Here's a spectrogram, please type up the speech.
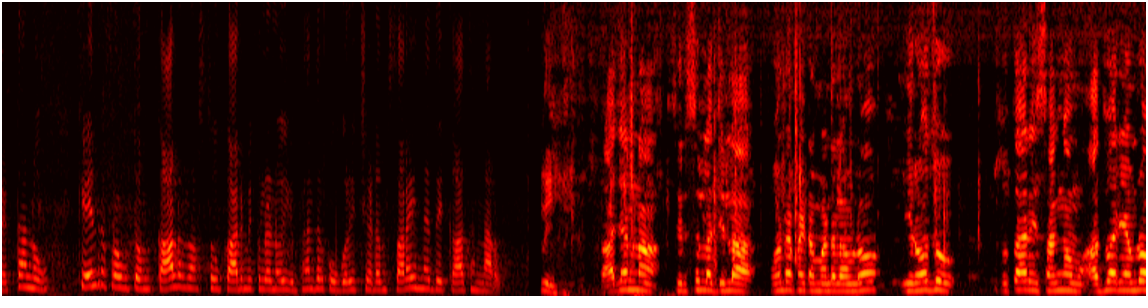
చట్టాలను కేంద్ర ప్రభుత్వం కాలరాస్తూ కార్మికులను ఇబ్బందులకు గురి చేయడం సరైనది కాదన్నారు. రాజన్న సిరిసిల్ల జిల్లా కోనరాపేట మండలంలో ఈరోజు సుతారి సంఘం ఆధ్వర్యంలో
